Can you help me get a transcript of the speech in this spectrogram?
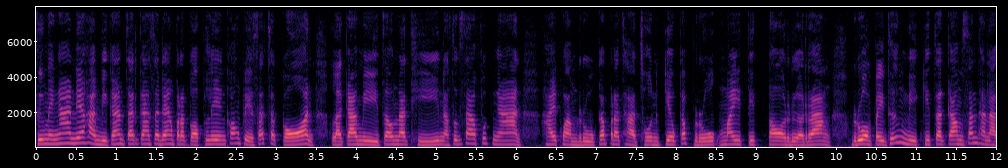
ซึ่งในงานเนี้ยค่ะมีการจัดการแสดงประกอบเพลงของเภสัชกร และการมีเจ้าหน้าที่นักศึกษาฝึกงาน ให้ความรู้กับประชาชนเกี่ยวกับโรคไม่ติดต่อเรื้อรัง รวมไปถึงมีกิจกรรมสันทนา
